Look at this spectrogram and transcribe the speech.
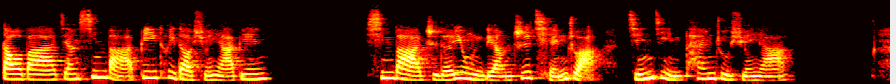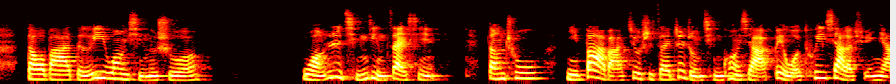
刀疤将辛巴逼退到悬崖边，辛巴只得用两只前爪紧紧攀住悬崖。刀疤得意忘形地说：“往日情景再现，当初你爸爸就是在这种情况下被我推下了悬崖。”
